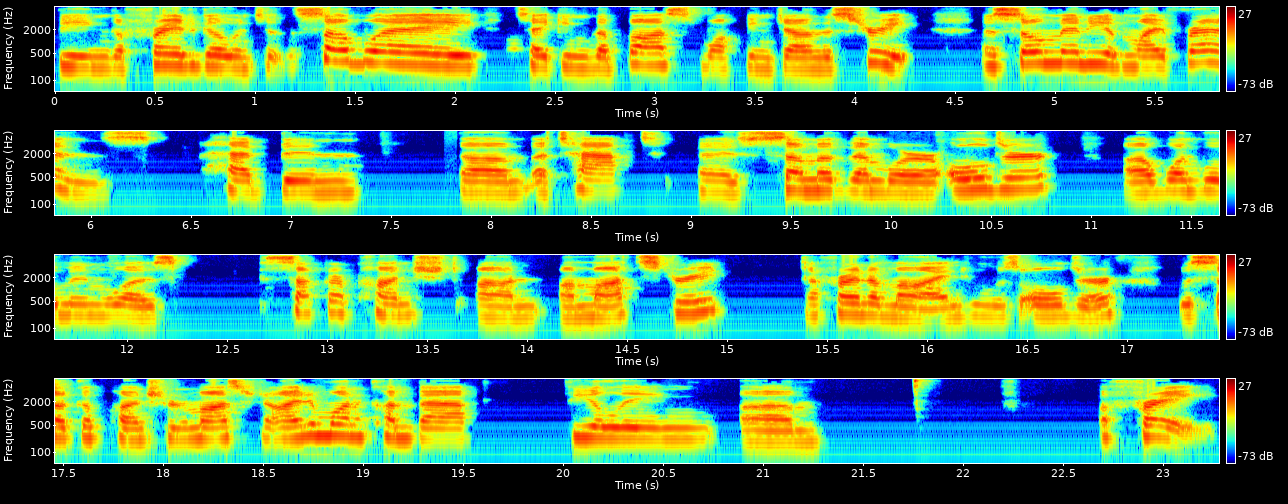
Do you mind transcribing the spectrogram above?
being afraid to go into the subway, taking the bus, walking down the street. And so many of my friends had been um, attacked. Uh, some of them were older. Uh, one woman was sucker punched on, on Mott Street. A friend of mine who was older was sucker punched on Mott Street. I didn't want to come back feeling um, afraid.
